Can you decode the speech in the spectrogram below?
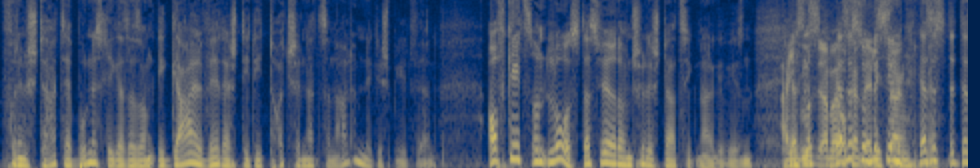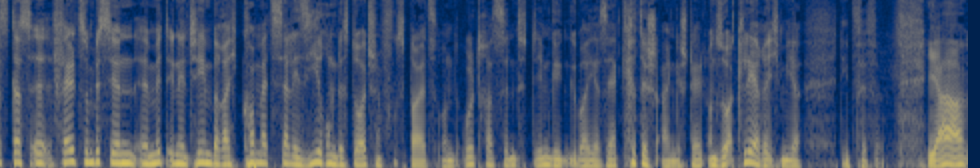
vor dem Start der Bundesliga-Saison, egal wer da steht, die deutsche Nationalhymne gespielt werden? Auf geht's und los. Das wäre doch ein schönes Startsignal gewesen. Ah, ich das muss ist, aber das auch ist so ein bisschen, sagen, das ja. ist, das, das äh, fällt so ein bisschen äh, mit in den Themenbereich Kommerzialisierung des deutschen Fußballs und Ultras sind demgegenüber ja sehr kritisch eingestellt und so erkläre ich mir die Pfiffe. Ja,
